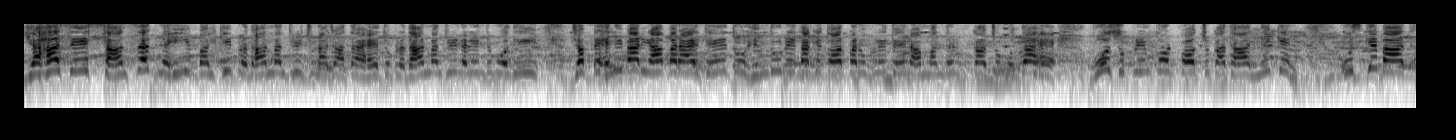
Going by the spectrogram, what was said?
यहाँ से सांसद नहीं, बल्कि प्रधानमंत्री चुना जाता है। तो प्रधानमंत्री नरेंद्र मोदी जब पहली बार यहाँ पर आए थे तो हिंदू नेता के तौर पर उभरे थे। राम मंदिर का जो मुद्दा है, वो सुप्रीम कोर्ट पहुँच चुका था। लेकिन उसके बाद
